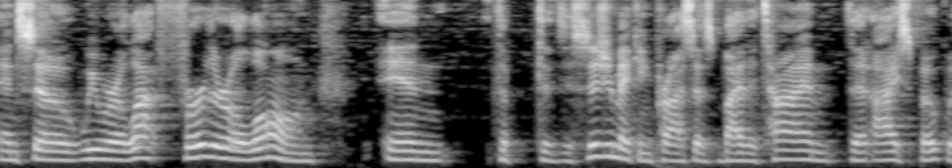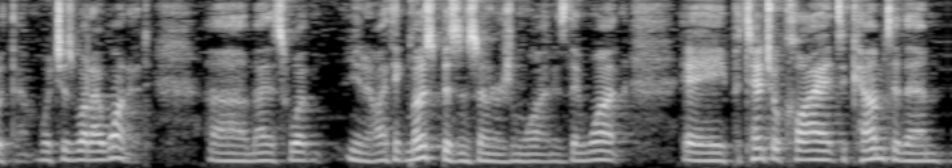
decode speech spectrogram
And so we were a lot further along in the, the decision making process by the time that I spoke with them, which is what I wanted. Um, that's what, you know, I think most business owners want is they want a potential client to come to them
